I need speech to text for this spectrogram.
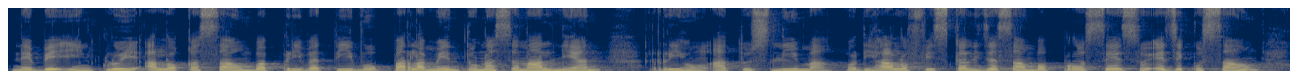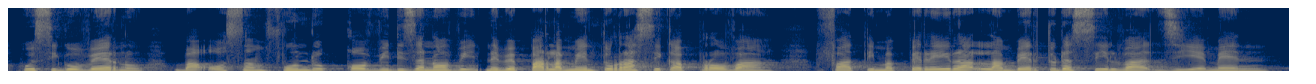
nebe inclui alocação ba privativo Parlamento Nacional nian, rihung atus lima, ho halo fiscalização ba processo execução, husi governo ba osam fundo COVID-19, nebe Parlamento Rasika aprova. Fátima Pereira Lamberto da Silva, GMN.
